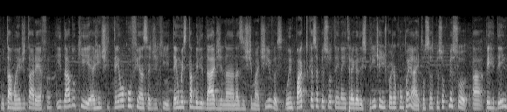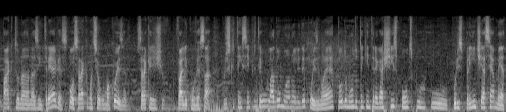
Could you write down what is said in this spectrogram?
o tamanho de tarefa. E dado que a gente tem uma confiança de que tem uma estabilidade na- nas estimativas, o impacto que essa pessoa tem na entrega da sprint a gente pode acompanhar. Então, se a pessoa começou a perder impacto na- nas entregas, pô, será que aconteceu alguma coisa? Será que a gente vale conversar? Por isso que tem sempre ter o lado humano ali depois. Não é todo mundo tem que entregar X pontos por, por, por sprint e essa é a meta.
